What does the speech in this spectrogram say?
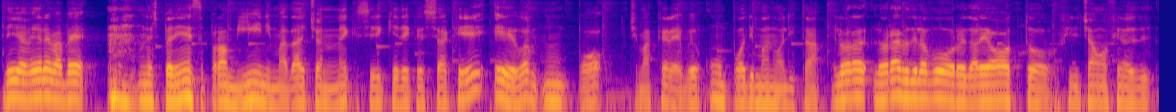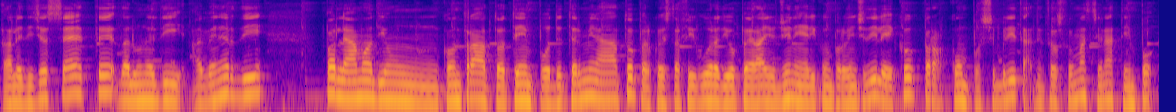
devi avere vabbè un'esperienza però minima, dai, cioè non è che si richiede che sa che e un po' ci mancherebbe un po' di manualità. L'ora- l'orario di lavoro è dalle 8 diciamo fino alle 17, da lunedì al venerdì Parliamo di un contratto a tempo determinato per questa figura di operaio generico in provincia di Lecco, però con possibilità di trasformazione a tempo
